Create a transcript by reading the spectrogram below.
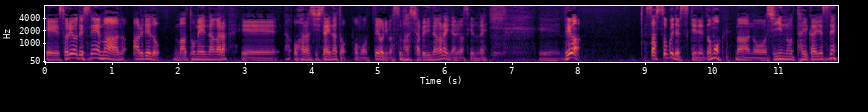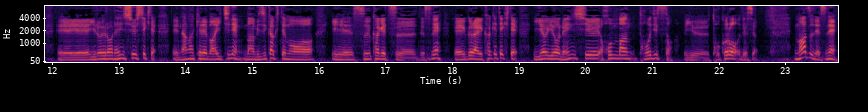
えー、それをですね、まあ、ある程度まとめながら、えー、お話ししたいなと思っております。まあ、喋りながらになりますけどね。えでは、早速ですけれども、まあ、あの、詩吟の大会ですね、えー、いろいろ練習してきて、えー、長ければ1年、まあ、短くても、えー、数ヶ月ですね、えー、ぐらいかけてきて、いよいよ練習本番当日というところですよ。まずですね、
